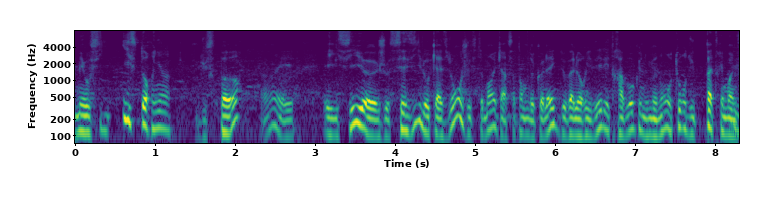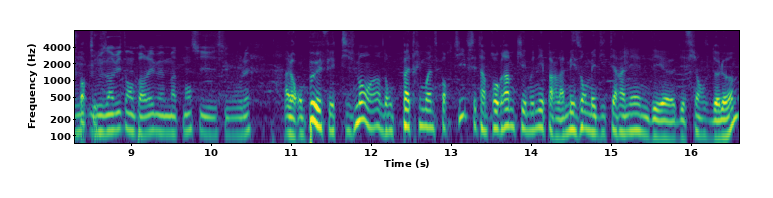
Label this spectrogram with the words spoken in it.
mais aussi historien du sport, hein, et, et ici, euh, je saisis l'occasion, justement, avec un certain nombre de collègues, de valoriser les travaux que nous menons autour du patrimoine Je sportif. vous invite à en parler même maintenant si, si vous voulez. Alors on peut effectivement, hein, donc patrimoine sportif, c'est un programme qui est mené par la Maison méditerranéenne des, euh, sciences de l'homme.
